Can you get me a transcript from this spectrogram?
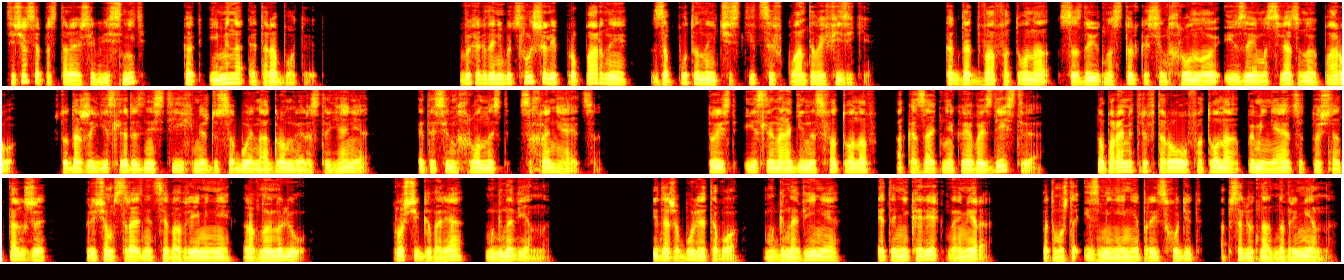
Сейчас я постараюсь объяснить, как именно это работает. Вы когда-нибудь слышали про парные запутанные частицы в квантовой физике? Когда два фотона создают настолько синхронную и взаимосвязанную пару, что даже если разнести их между собой на огромные расстояния, эта синхронность сохраняется. То есть, если на один из фотонов оказать некое воздействие, то параметры второго фотона поменяются точно так же, причем с разницей во времени равной нулю. Проще говоря, мгновенно. И даже более того, мгновение это некорректная мера, потому что изменение происходит абсолютно одновременно.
